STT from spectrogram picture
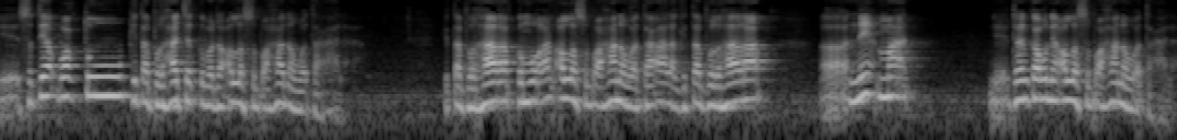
ya, setiap waktu kita berhajat kepada Allah Subhanahu wa taala. Kita berharap kemurahan Allah Subhanahu wa taala, kita berharap uh, nikmat ya, dan karunia Allah Subhanahu wa taala.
